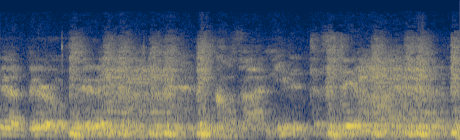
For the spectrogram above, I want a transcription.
that beer over here because I needed to stay.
